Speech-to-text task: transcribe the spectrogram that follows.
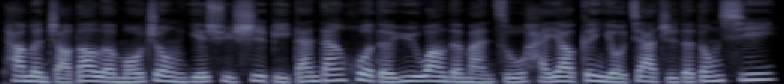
他们找到了某种也许是比单单获得欲望的满足还要更有价值的东西。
